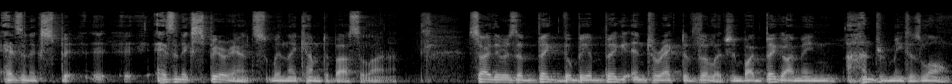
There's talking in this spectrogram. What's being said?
has an, exp- has an experience when they come to Barcelona. So there is a big, there'll be a big interactive village, and by big I mean 100 metres long.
